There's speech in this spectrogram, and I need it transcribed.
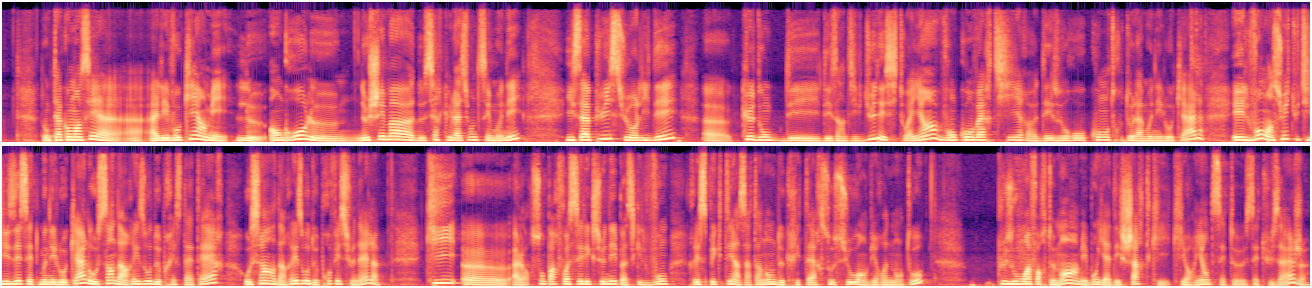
Donc tu as commencé à, l'évoquer, hein, mais en gros, le, schéma de circulation de ces monnaies, il s'appuie sur l'idée euh, que donc des, individus, des citoyens, vont convertir des euros contre de la monnaie locale et ils vont ensuite utiliser cette monnaie locale au sein d'un réseau de prestataires, au sein d'un réseau de professionnels qui euh, alors, sont parfois sélectionnés parce qu'ils vont respecter un certain nombre de critères sociaux, environnementaux, plus ou moins fortement, hein, mais bon, il y a des chartes qui, orientent cet usage.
